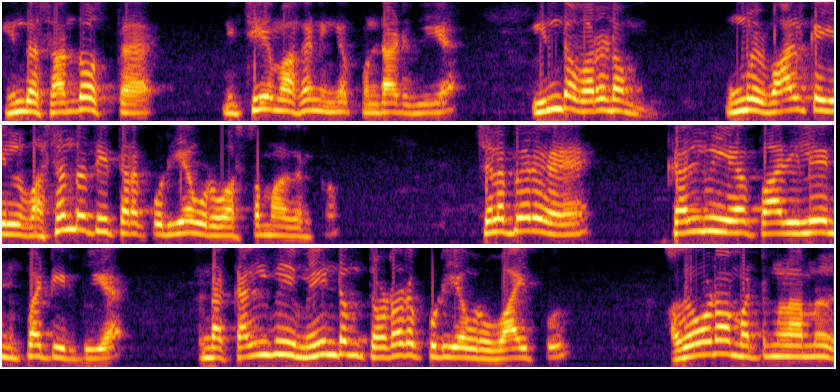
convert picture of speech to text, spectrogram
இந்த சந்தோஷத்தை நிச்சயமாக நீங்கள் கொண்டாடுவீங்க. இந்த வருடம் உங்கள் வாழ்க்கையில் வசந்தத்தை தரக்கூடிய ஒரு வருஷமாக இருக்கும். சில பேர் கல்வியை பாதியிலே நிப்பாட்டியிருப்பீங்க. அந்த கல்வி மீண்டும் தொடரக்கூடிய ஒரு வாய்ப்பு. அதோடு மட்டுமில்லாமல்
